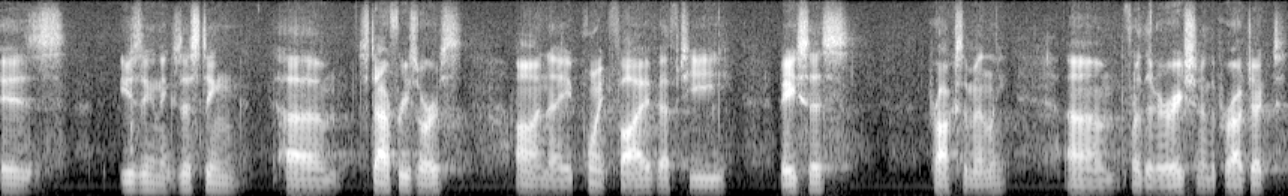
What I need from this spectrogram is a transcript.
is using an existing um, staff resource on a 0.5 FTE basis, approximately, um, for the duration of the project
